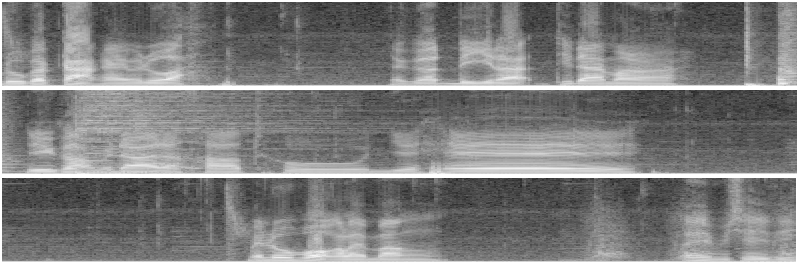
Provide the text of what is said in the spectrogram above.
ดูกากไงไม่รู้อะแต่ก็ดีละที่ได้มา ดีกว่าไม่ได้นะครับทุกคนเย้เฮ้ไม่รู้บอกอะไรบ้าง เอ้ยไม่ใช่ดิ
